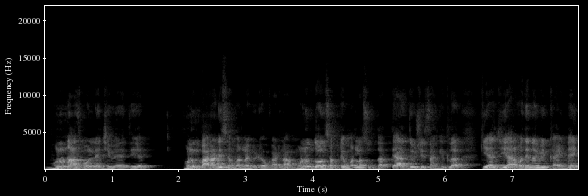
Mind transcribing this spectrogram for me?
म्हणून आज बोलण्याची वेळ येते. म्हणून बारा डिसेंबरला व्हिडिओ काढला. म्हणून दोन सप्टेंबरला सुद्धा त्याच दिवशी सांगितलं की या जी आरमध्ये नवीन काही नाही.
